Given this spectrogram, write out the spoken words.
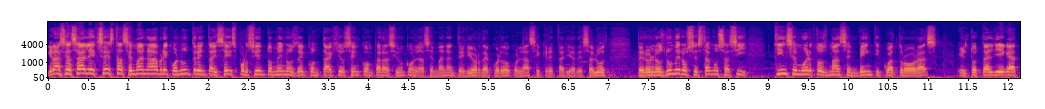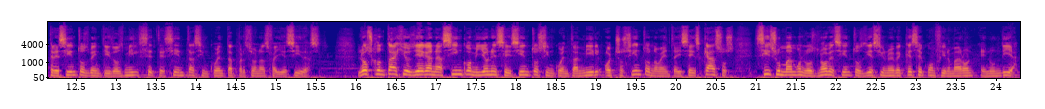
Gracias Alex. Esta semana abre con un 36% menos de contagios en comparación con la semana anterior, de acuerdo con la Secretaría de Salud. Pero en los números estamos así. 15 muertos más en 24 horas. El total llega a 322.750 personas fallecidas. Los contagios llegan a 5.650.896 casos, si sumamos los 919 que se confirmaron en un día.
